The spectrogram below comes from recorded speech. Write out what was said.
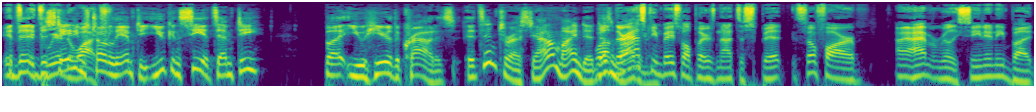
it's, the, it's the stadium's totally empty. You can see it's empty, but you hear the crowd. It's it's interesting. I don't mind it. it Well, doesn't they're asking me. baseball players not to spit. So far, I I haven't really seen any, but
